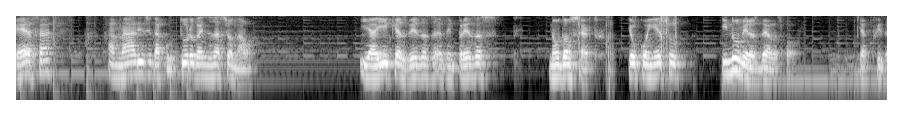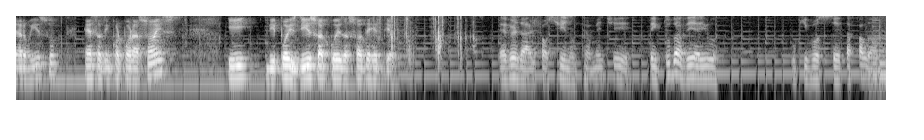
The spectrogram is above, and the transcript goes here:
é essa análise da cultura organizacional. E aí que às vezes as, as empresas não dão certo. Eu conheço inúmeras delas, Paulo, que fizeram isso, essas incorporações, e depois disso a coisa só derreteu. É verdade, Faustino. Realmente tem tudo a ver aí o que você está falando.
